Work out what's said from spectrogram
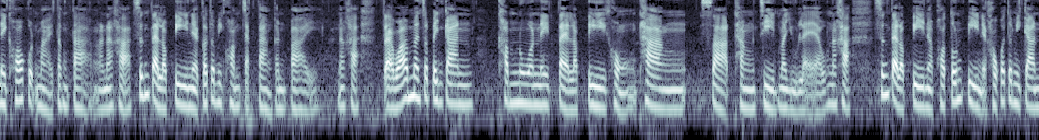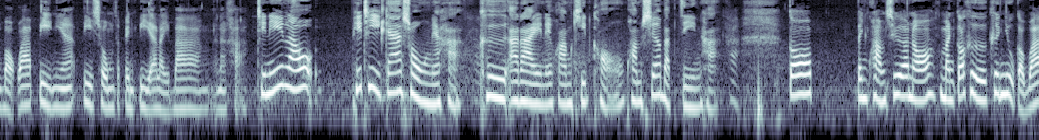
ในข้อกฎหมายต่างๆนะคะ ซึ่งแต่ละปีเนี่ยก็จะมีความแตกต่างกันไปนะคะ แต่ว่ามันจะเป็นการคำนวณในแต่ละปีของทางศาสตร์ทางจีนมาอยู่แล้วนะคะ ซึ่งแต่ละปีเนี่ยพอต้นปีเนี่ยเขาก็จะมีการบอกว่าปีนี้ปีชงจะเป็นปีอะไรบ้างนะคะ ทีนี้แล้วพิธีแก้ชงเนี่ยค่ะ คืออะไรในความคิดของความเชื่อแบบจีนค่ะค่ะ ก็เป็นความเชื่อเนาะมันก็คือขึ้นอยู่กับว่า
